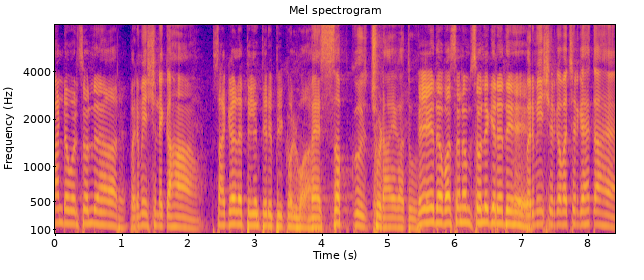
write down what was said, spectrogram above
ஆண்டவர் சொன்னார் परमेश्वर ने कहा சகலத்தையும் திருப்பிக் கொள்வார் मैं सब कुछ छुड़ाएगा तू வேத வசனம் சொல்லுகிறது परमेश्वर का वचन कहता है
